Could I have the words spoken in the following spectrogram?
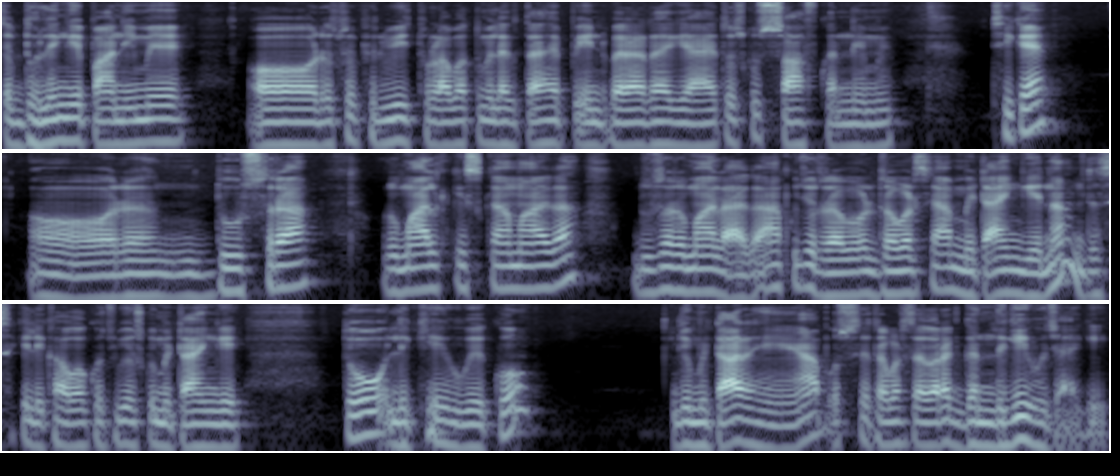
जब धुलेंगे पानी में और उसमें फिर भी थोड़ा बहुत तुम्हें लगता है पेंट वगैरह रह गया है तो उसको साफ़ करने में, ठीक है? और दूसरा रुमाल किस काम आएगा? दूसरा रुमाल आएगा आपको जो रबड़ रबड़ से आप मिटाएँगे ना, जैसे कि लिखा हुआ कुछ भी उसको मिटाएँगे तो लिखे हुए को जो मिटा रहे हैं आप, उससे रबड़ से द्वारा गंदगी हो जाएगी।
